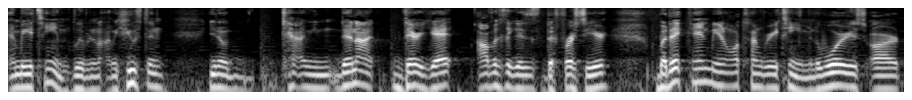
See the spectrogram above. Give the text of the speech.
NBA teams. Believe it or not, I mean Houston. You know, I mean they're not there yet, obviously because it's their first year, but it can be an all-time great team. And the Warriors are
